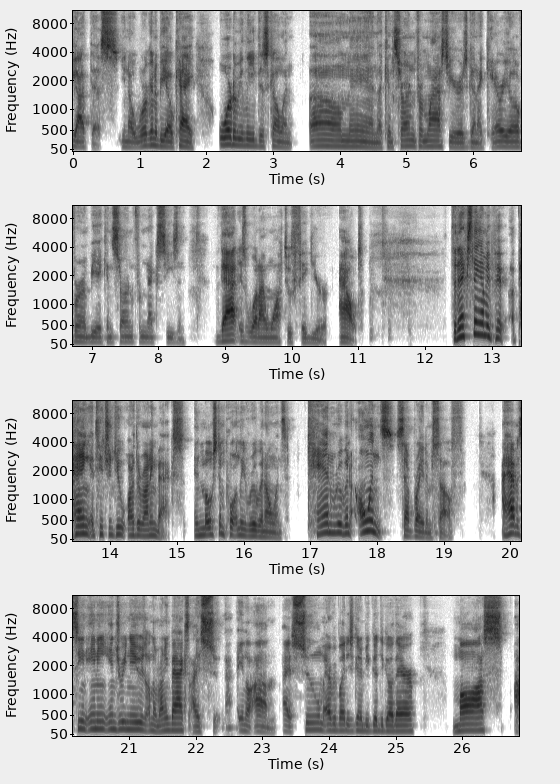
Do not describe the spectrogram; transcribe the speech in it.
got this. You know, we're going to be okay. Or do we leave this going? Oh man, the concern from last year is going to carry over and be a concern from next season. That is what I want to figure out. The next thing I'm paying attention to are the running backs, and most importantly, Rueben Owens. Can Rueben Owens separate himself? I haven't seen any injury news on the running backs. I you know um I assume everybody's going to be good to go there. Moss, I,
